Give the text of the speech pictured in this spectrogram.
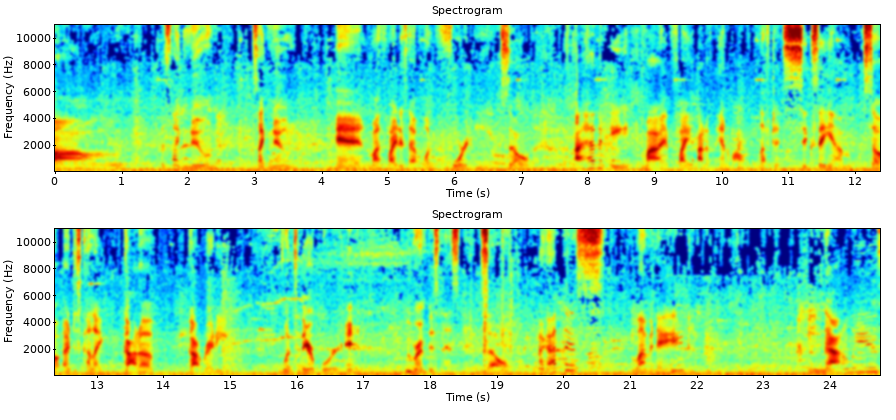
um, it's like noon. It's like noon, and my flight is at 1:40. So, I haven't ate. My flight out of Panama left at 6 a.m. So I just kind of like got up, got ready, went to the airport, and we were in business. So I got this lemonade, Natalie's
